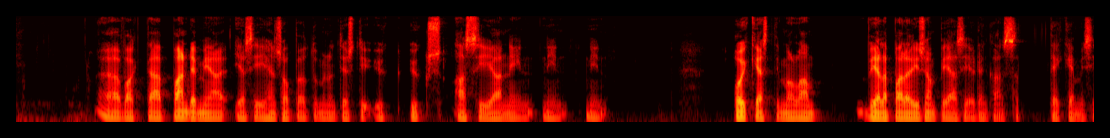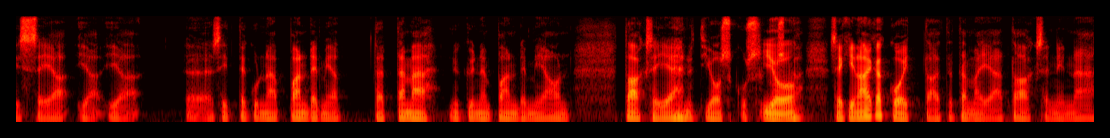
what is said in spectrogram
vaikka tämä pandemia ja siihen sopeutuminen on tietysti y- yksi asia, niin, niin, niin oikeasti me ollaan vielä paljon isompia asioiden kanssa tekemisissä ja, ja, ja äh, sitten kun nämä pandemia tai tämä nykyinen pandemia on taakse jäänyt joskus, Joo. koska sekin aika koittaa, että tämä jää taakse, niin nämä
